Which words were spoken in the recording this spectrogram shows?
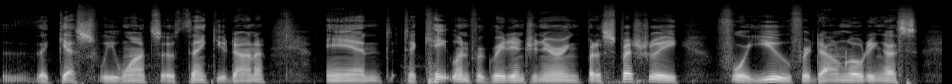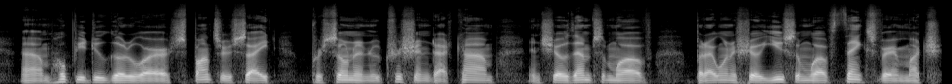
the guests we want, so thank you, Donna. And to Caitlin for great engineering, but especially for you for downloading us. Um, hope you do go to our sponsor site, personanutrition.com, and show them some love but I want to show you some love. Thanks very much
